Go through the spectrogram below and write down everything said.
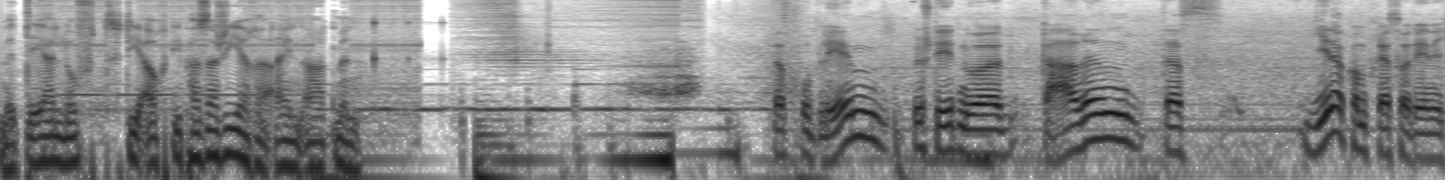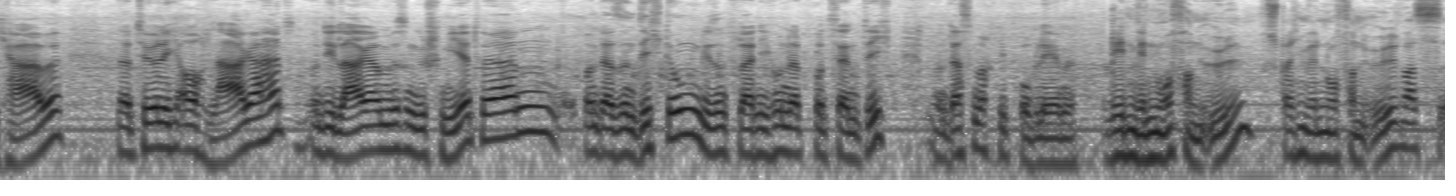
Mit der Luft, die auch die Passagiere einatmen. Das Problem besteht nur darin, dass jeder Kompressor, den ich habe, natürlich auch Lager hat. Und die Lager müssen geschmiert werden. Und da sind Dichtungen, die sind vielleicht nicht 100% dicht. Und das macht die Probleme. Reden wir nur von Öl? Sprechen wir nur von Öl, was äh,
